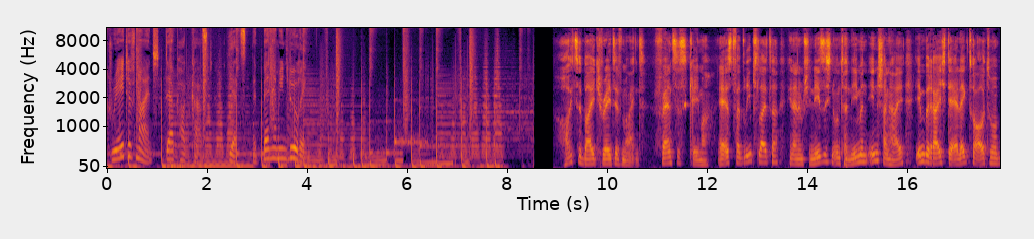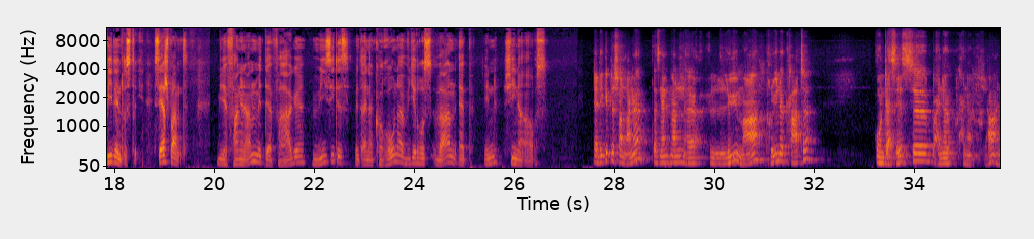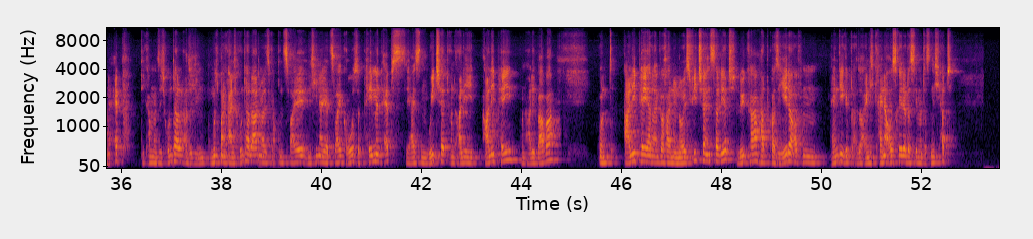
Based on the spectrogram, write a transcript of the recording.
Creative Mind, der Podcast. Jetzt mit Benjamin Döring. Heute bei Creative Mind. Francis Kremer. Er ist Vertriebsleiter in einem chinesischen Unternehmen in Shanghai im Bereich der Elektroautomobilindustrie. Sehr spannend. Wir fangen an mit der Frage, wie sieht es mit einer Coronavirus-Warn-App in China aus? Ja, die gibt es schon lange. Das nennt man äh, Lyma, grüne Karte. Und das ist äh, eine, eine, ja, eine App, die kann man sich runterladen, also die muss man gar nicht runterladen, weil es gibt in, zwei, in China ja zwei große Payment-Apps, die heißen WeChat und Ali, Alipay und Alibaba. Und Alipay hat einfach ein neues Feature installiert. Lyka hat quasi jeder auf dem Handy, gibt also eigentlich keine Ausrede, dass jemand das nicht hat.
